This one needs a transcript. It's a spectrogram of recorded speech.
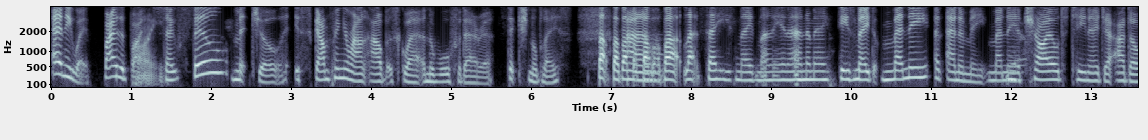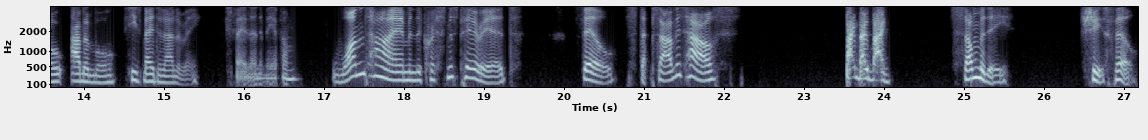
Anyway, by the by, so Phil Mitchell is scampering around Albert Square and the Walford area, fictional place. But but but but, but, Um, but but let's say he's made money an enemy. He's made many an enemy, many Yeah. a child, teenager, adult, animal. He's made an enemy. He's made an enemy of him. one time in the Christmas period, Phil steps out of his house. Bang, bang, bang. Somebody shoots Phil,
